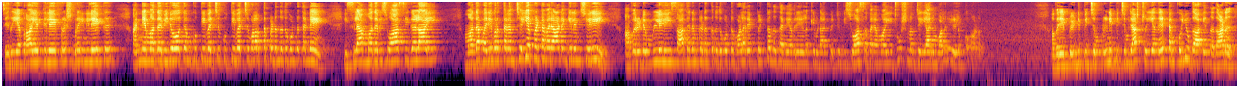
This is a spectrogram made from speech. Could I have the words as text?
ചെറിയ പ്രായത്തിലെ ഫ്രഷ് ബ്രെയിനിലേക്ക് അന്യമത വിരോധം കുത്തിവെച്ച് കുത്തിവെച്ച് വളർത്തപ്പെടുന്നത് കൊണ്ട് തന്നെ ഇസ്ലാം മതവിശ്വാസികളായി മതപരിവർത്തനം ചെയ്യപ്പെട്ടവരാണെങ്കിലും ശരി അവരുടെ ഉള്ളിൽ ഈ സാധനം കിടക്കുന്നത് കൊണ്ട് വളരെ പെട്ടെന്ന് തന്നെ അവരെ ഇളക്കി വിടാൻ പറ്റും. വിശ്വാസപരമായി ചൂഷണം ചെയ്യാനും വളരെ എളുപ്പമാണ്. അവരെ പീഡിപ്പിച്ചും പ്രീണിപ്പിച്ചും രാഷ്ട്രീയ നേട്ടം കൊയ്യുക എന്നതാണ്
